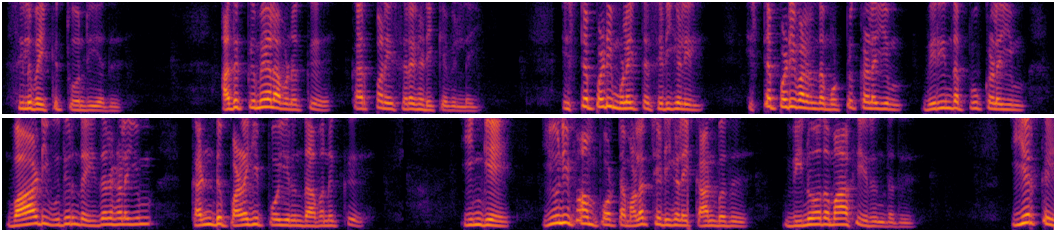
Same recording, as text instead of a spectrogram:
சிலுவைக்கு தோன்றியது. அதுக்கு மேல் அவனுக்கு கற்பனை சிறகடிக்கவில்லை. இஷ்டப்படி முளைத்த செடிகளில் இஷ்டப்படி வளர்ந்த மொட்டுக்களையும் விரிந்த பூக்களையும் வாடி உதிர்ந்த இதழ்களையும் கண்டு பழகிப் போயிருந்த அவனுக்கு இங்கே யூனிஃபார்ம் போட்ட மலர்ச்செடிகளை காண்பது வினோதமாக இருந்தது. இயற்கை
